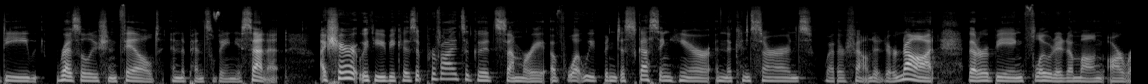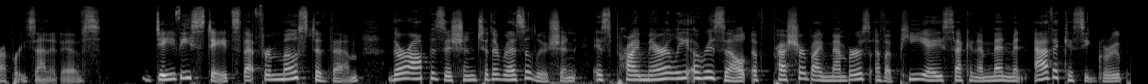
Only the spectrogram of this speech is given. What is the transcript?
the resolution failed in the Pennsylvania Senate. I share it with you because it provides a good summary of what we've been discussing here and the concerns, whether founded or not, that are being floated among our representatives. Davy states that for most of them, their opposition to the resolution is primarily a result of pressure by members of a PA Second Amendment advocacy group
